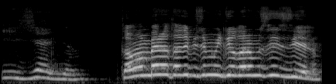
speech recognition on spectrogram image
izleyelim. Tamam Berat hadi bizim videolarımızı izleyelim.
